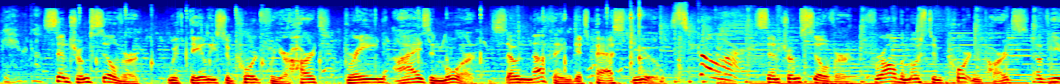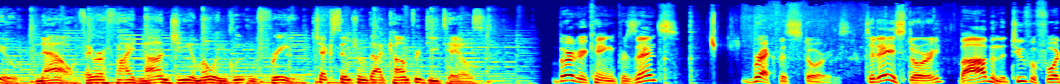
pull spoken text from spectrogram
Centrum Silver, with daily support for your heart, brain, eyes, and more, so nothing gets past you. Score! Centrum Silver, for all the most important parts of you. Now, verified non GMO and gluten free. Check Centrum.com for details. Burger King presents Breakfast Stories. Today's story Bob and the two for $4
